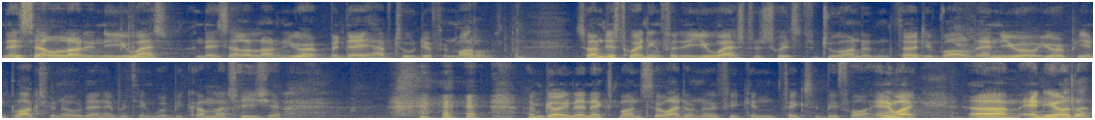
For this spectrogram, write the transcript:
They sell a lot in the US and they sell a lot in Europe, but they have two different models. So I'm just waiting for the US to switch to 230 volt and Euro European plugs, you know, then everything will become much easier. I'm going there next month, so I don't know if we can fix it before. Anyway, um, any other?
